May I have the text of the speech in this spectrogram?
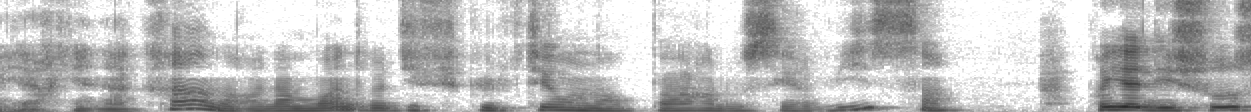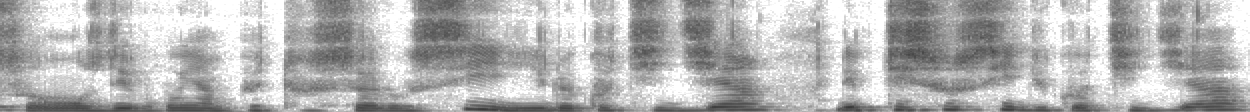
Il n'y a rien à craindre. La moindre difficulté, on en parle au service. Après, il y a des choses où on se débrouille un peu tout seul aussi. Le quotidien, les petits soucis du quotidien,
